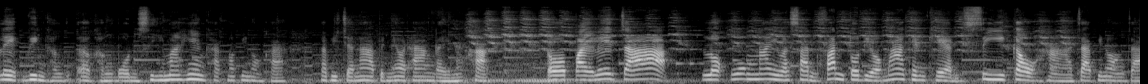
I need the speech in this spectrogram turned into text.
เลขวิ่งข้างข้างบนซีมาแห้งคักเนาะพี่น้องคะกับพิจารณาเป็นแนวทางใดนะคะ ต่อไปเลยจ้าหลอกวงในว่าสั่นฟันตัวเดียวมากแขนแขนซีเก่าหาจ้าพี่น้องจ้า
